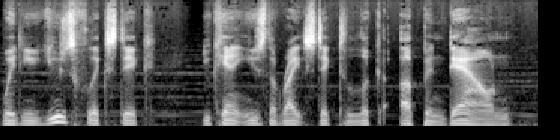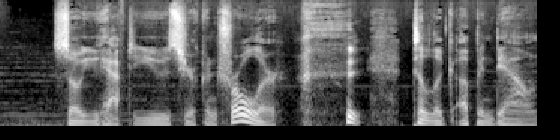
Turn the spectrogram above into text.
when you use flick stick, you can't use the right stick to look up and down. So you have to use your controller to look up and down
